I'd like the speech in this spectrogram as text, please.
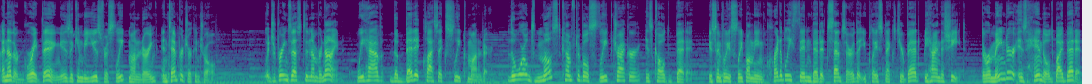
Another great thing is it can be used for sleep monitoring and temperature control. Which brings us to number 9. We have the Beddit Classic Sleep Monitor. The world's most comfortable sleep tracker is called Beddit. You simply sleep on the incredibly thin Beddit sensor that you place next to your bed behind the sheet. The remainder is handled by Beddit.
